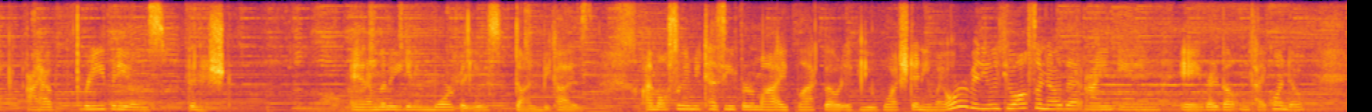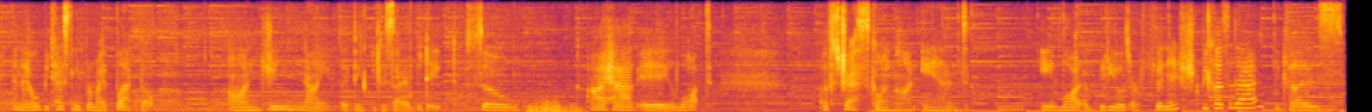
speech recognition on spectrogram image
Like I have three videos finished. And I'm going to be getting more videos done because I'm also going to be testing for my black belt. If you've watched any of my older videos, you also know that I am in a red belt in Taekwondo and I will be testing for my black belt on June 9th. I think we decided the date. So I have a lot of stress going on and a lot of videos are finished because of that because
